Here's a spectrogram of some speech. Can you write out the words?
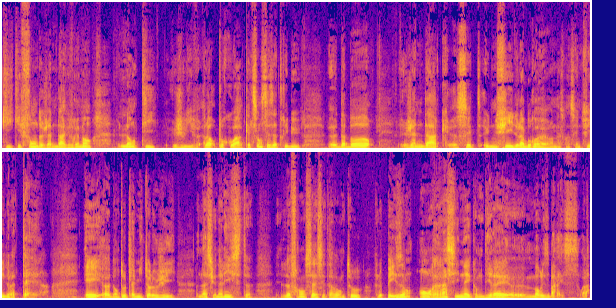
qui, qui font de Jeanne d'Arc vraiment l'anti-juive. Alors pourquoi? Quels sont ses attributs? Euh, D'abord, Jeanne d'Arc, c'est une fille de laboureur, n'est-ce pas? C'est une fille de la terre. Et euh, dans toute la mythologie nationaliste, le français, c'est avant tout le paysan enraciné, comme dirait euh, Maurice Barrès. Voilà.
